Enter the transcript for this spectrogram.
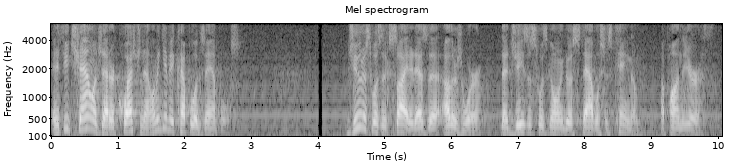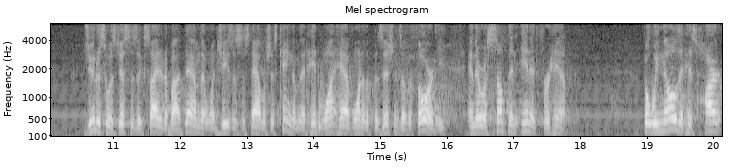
And if you challenge that or question that, let me give you a couple examples. Judas was excited, as the others were, that Jesus was going to establish his kingdom upon the earth. Judas was just as excited about them that when Jesus established his kingdom, that he'd want, have one of the positions of authority, and there was something in it for him. But we know that his heart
